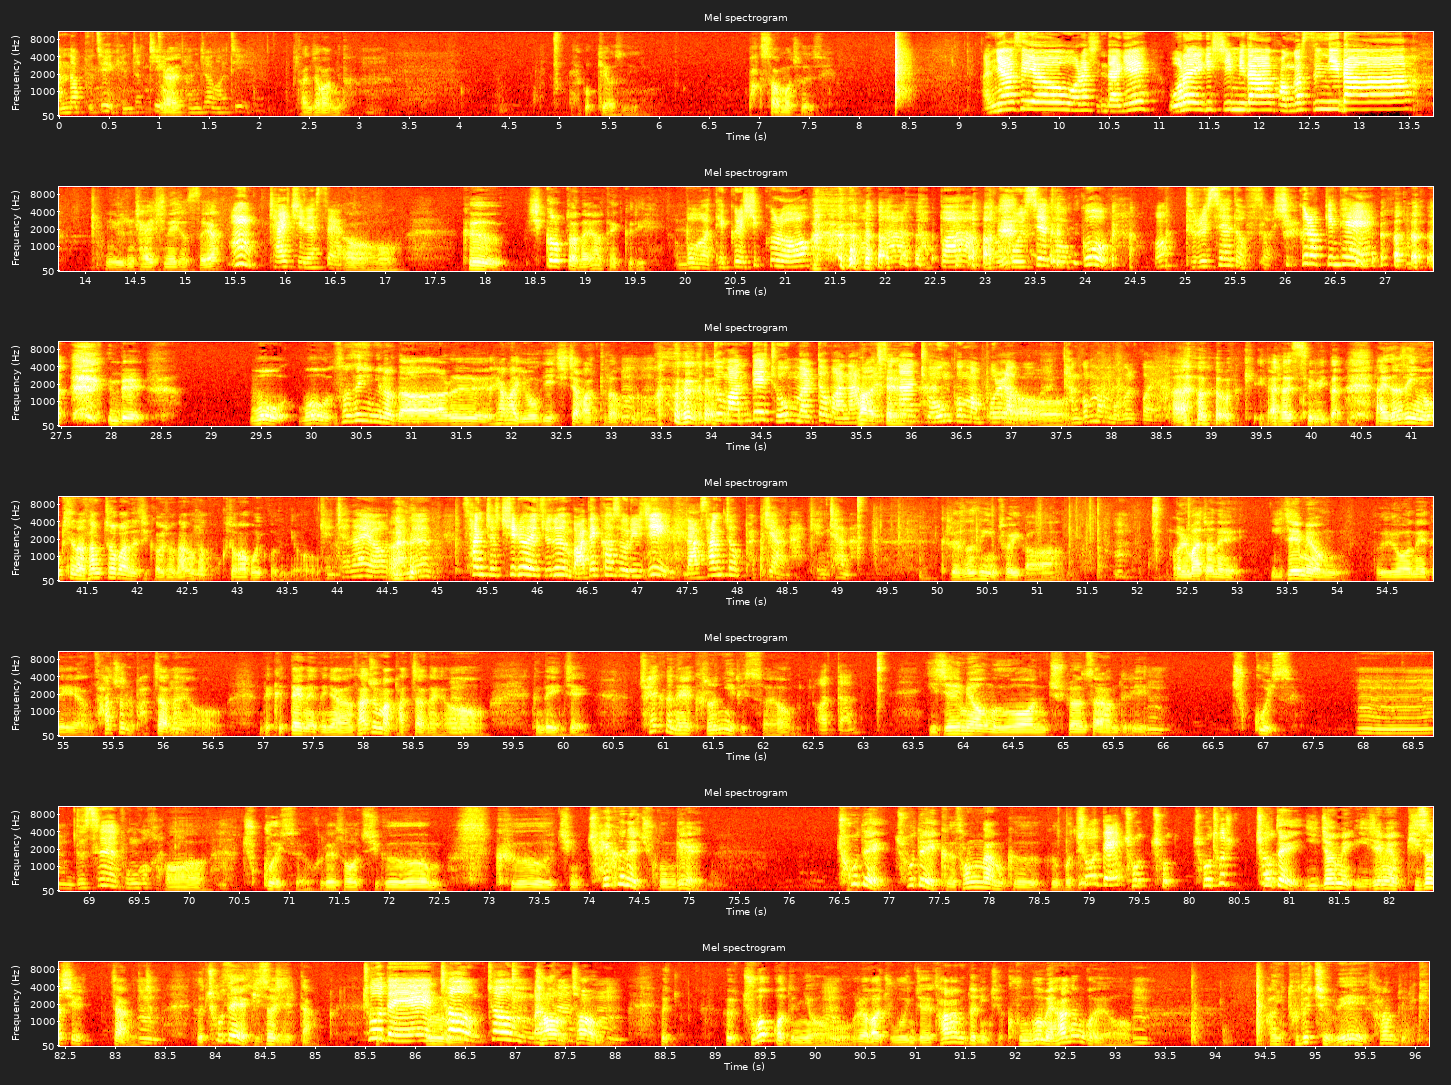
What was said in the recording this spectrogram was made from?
안 나쁘지? 괜찮지? 네. 단정하지? 안정합니다. 해볼게요, 선생님. 박수 한번 쳐주세요. 안녕하세요. 오라신당의 오라애기씨입니다. 반갑습니다. 네, 요즘 잘 지내셨어요? 응, 잘 지냈어요. 어, 어. 그 시끄럽잖아요, 댓글이. 뭐가 댓글 시끄러? 어, 나 바빠. 그거 볼 새도 없고, 어? 들을 새도 없어. 시끄럽긴 해. 어. 근데 뭐, 뭐 선생님이랑 나를 향한 욕이 진짜 많더라고요. 또 많은데 좋은 말도 많아. 맞아요. 그래서 난 좋은 것만 보려고. 어. 단 것만 먹을 거야. 아, 오케이, 알았습니다. 아니, 선생님이 혹시나 상처 받으실까 저는 항상 걱정하고 있거든요. 괜찮아요. 나는 상처 치료해주는 마데카 소리지. 나 상처 받지 않아. 괜찮아. 그래서 선생님 저희가 얼마 전에 이재명 의원에 대한 사주를 봤잖아요. 근데 그때는 그냥 사주만 봤잖아요. 근데 이제 최근에 그런 일이 있어요. 어떤? 이재명 의원 주변 사람들이 음. 죽고 있어요. 음, 뉴스는 본것 같아. 어, 죽고 있어요. 그래서 지금 그 지금 최근에 죽은 게 초대 초대 그 성남 그그 뭐지? 초대? 초초 초, 초- 초대 이재명 이재명 비서실장 응. 그 초대 비서실장 초대 음. 처음 처음 처음, 처음. 음. 그, 그 죽었거든요. 음. 그래가지고 이제 사람들이 이제 궁금해하는 거예요. 음. 아니 도대체 왜 사람들이 이렇게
